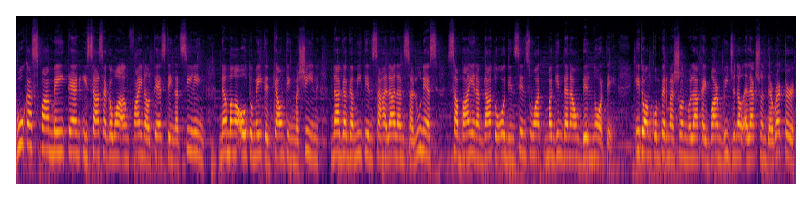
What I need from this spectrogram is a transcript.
Bukas pa May 10, isasagawa ang final testing at sealing ng mga automated counting machine na gagamitin sa halalan sa lunes sa bayan ng Dato o Dinsinswat, Maguindanao del Norte. Ito ang kumpirmasyon mula kay BARM Regional Election Director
